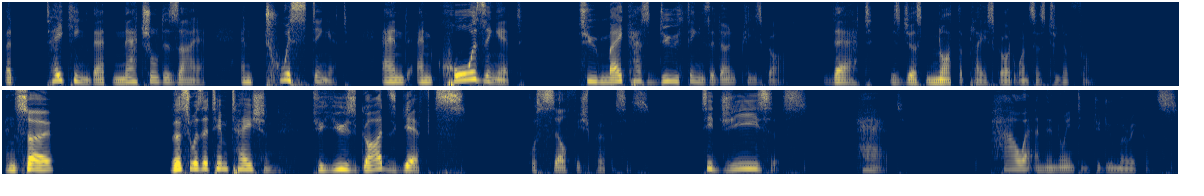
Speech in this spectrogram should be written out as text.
but taking that natural desire and twisting it and, and causing it to make us do things that don't please God. That is just not the place God wants us to live from. And so, this was a temptation to use God's gifts for selfish purposes. See, Jesus had power and the anointing to do miracles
